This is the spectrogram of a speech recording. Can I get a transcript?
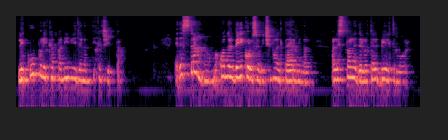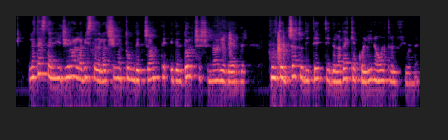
le cupole e i campanili dell'antica città. Ed è strano, ma quando il veicolo si avvicinò al terminal, alle spalle dell'hotel Biltmore, la testa gli girò alla vista della cima tondeggiante e del dolce scenario verde, punteggiato di tetti della vecchia collina oltre il fiume,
